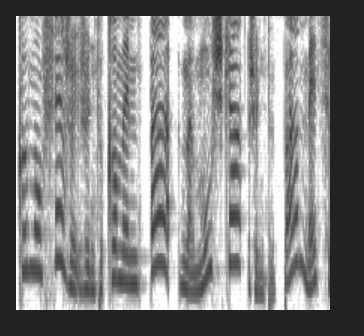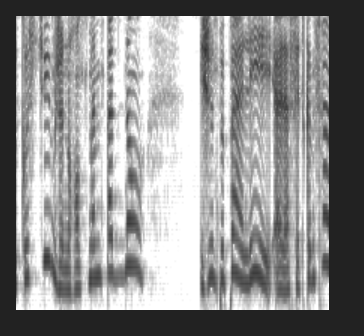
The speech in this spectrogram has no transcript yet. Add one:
Comment faire? Je, ne peux quand même pas, ma mouchka, je ne peux pas mettre ce costume, je ne rentre même pas dedans. Et je ne peux pas aller à la fête comme ça,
